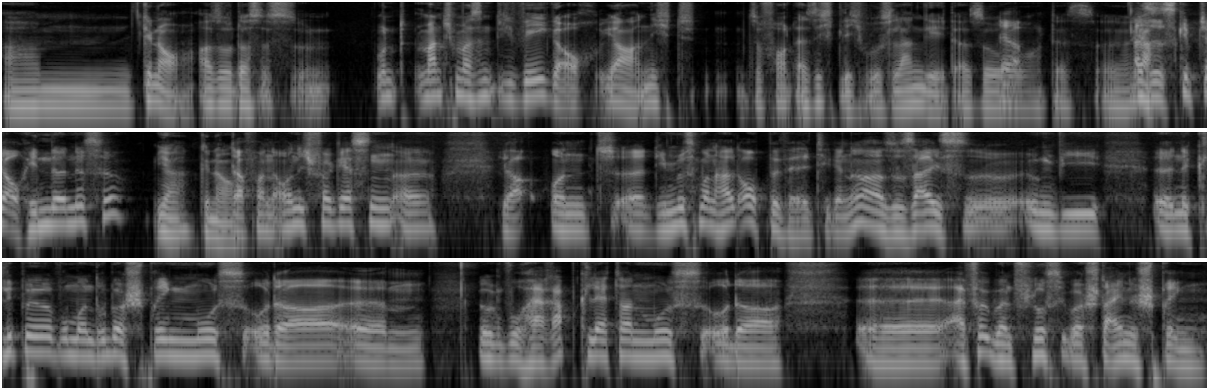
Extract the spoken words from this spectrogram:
Ähm, genau, also das ist. Und manchmal sind die Wege auch ja nicht sofort ersichtlich, wo es lang geht. Also Ja. das. Äh, Also ja, es gibt ja auch Hindernisse, ja, genau. darf man auch nicht vergessen. Äh, ja, und äh, die muss man halt auch bewältigen. Ne? Also sei es äh, irgendwie äh, eine Klippe, wo man drüber springen muss oder ähm, irgendwo herabklettern muss oder äh, einfach über einen Fluss über Steine springen.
